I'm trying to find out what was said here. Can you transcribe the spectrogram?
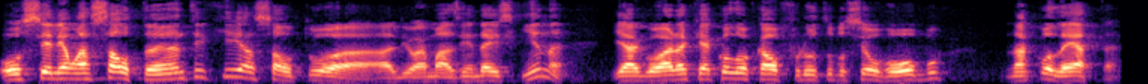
ou se ele é um assaltante que assaltou ali o armazém da esquina e agora quer colocar o fruto do seu roubo na coleta.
